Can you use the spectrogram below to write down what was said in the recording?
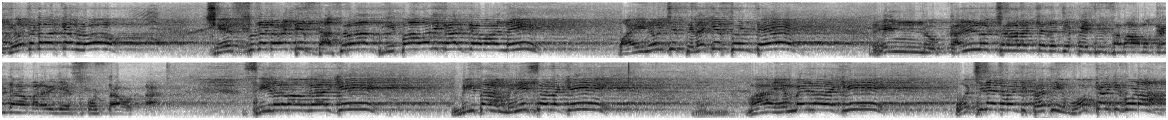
నియోజకవర్గంలో చేస్తున్నటువంటి దసరా దీపావళి కార్యక్రమాన్ని పైనుంచి తిలకిస్తుంటే రెండు కళ్ళు చాలట్లేదని చెప్పేసి సభాముఖంగా మనవి చేసుకుంటా ఉంటా. శ్రీధర్ బాబు గారికి మిగతా మినిస్టర్లకి మా ఎమ్మెల్యేలకి వచ్చినటువంటి ప్రతి ఒక్కరికి కూడా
